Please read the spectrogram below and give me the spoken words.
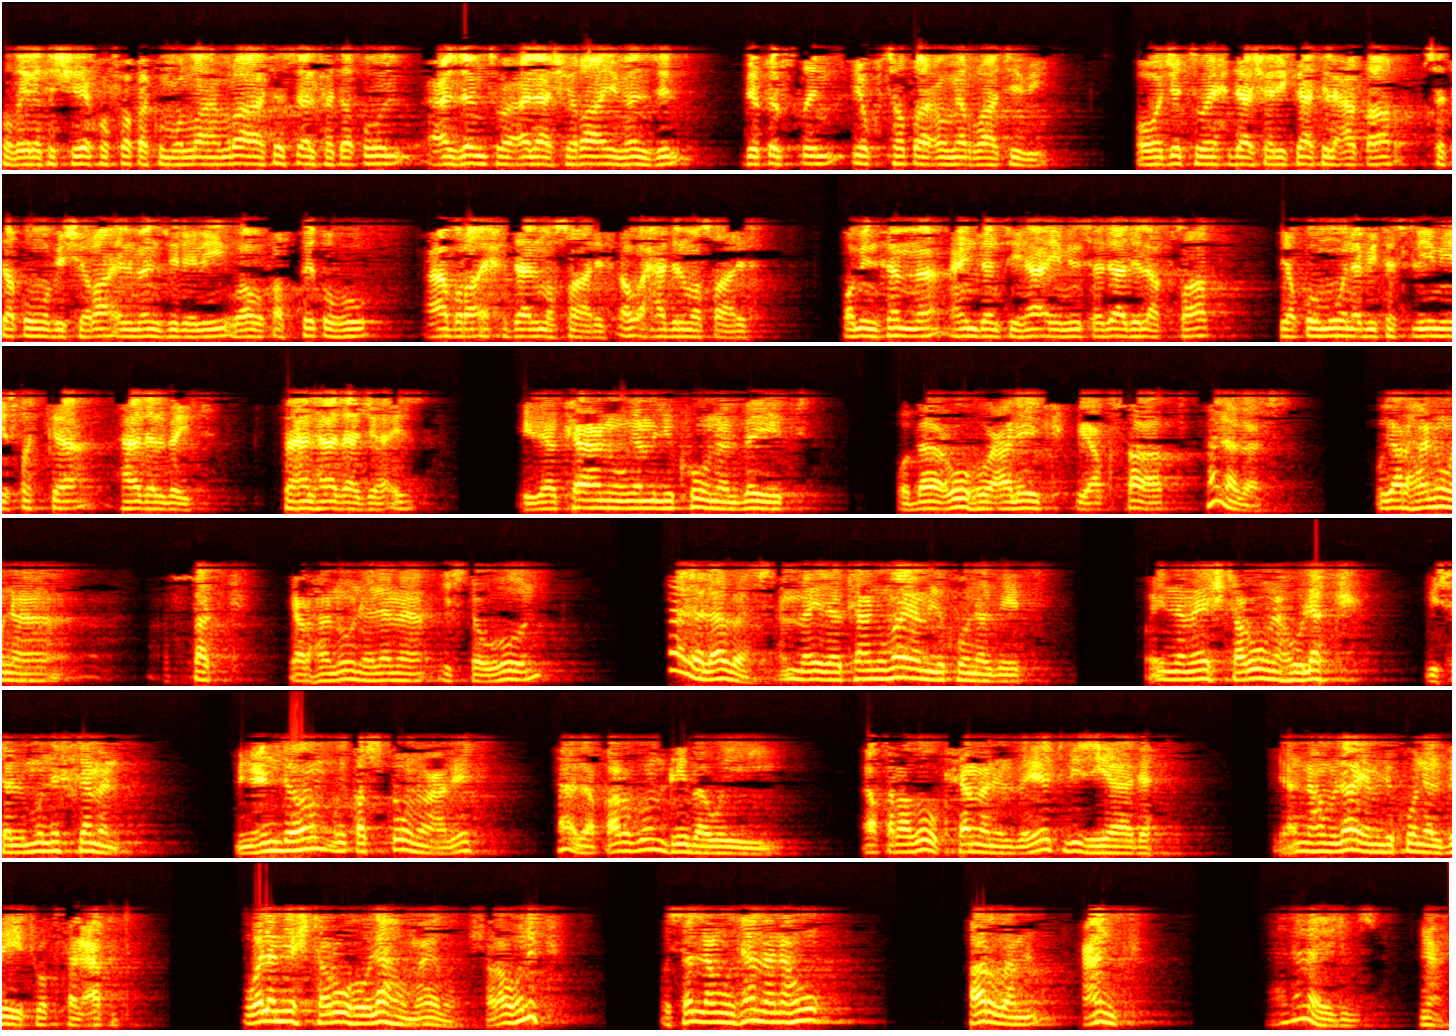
فضيلة الشيخ وفقكم الله امرأة تسأل فتقول عزمت على شراء منزل بقسط يقتطع من راتبي ووجدت إحدى شركات العقار ستقوم بشراء المنزل لي وأقسطه عبر إحدى المصارف أو أحد المصارف ومن ثم عند انتهائي من سداد الأقساط يقومون بتسليم صك هذا البيت فهل هذا جائز؟ إذا كانوا يملكون البيت وباعوه عليك بأقساط فلا بأس. ويرهنون الصك يرهنون لما يستوون هذا لا بأس. أما إذا كانوا ما يملكون البيت وإنما يشترونه لك يسلمون الثمن من عندهم ويقسطون عليك هذا قرض ربوي. أقرضوك ثمن البيت بزيادة لأنهم لا يملكون البيت وقت العقد. ولم يشتروه لهم أيضا اشتروه لك. وسلموا ثمنه قرضا عنك. هذا لا يجوز. نعم.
